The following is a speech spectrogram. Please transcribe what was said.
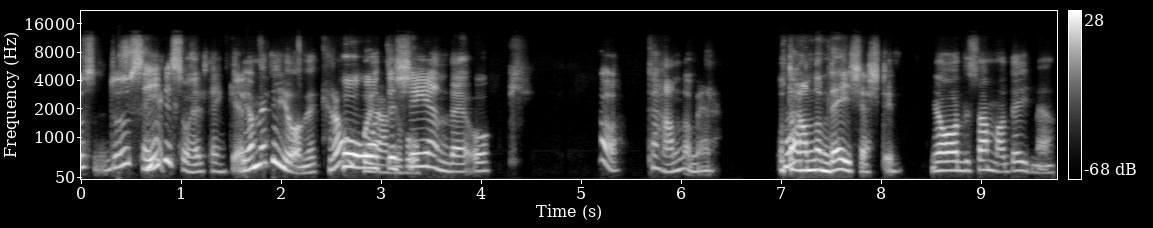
Då, då säger vi så helt enkelt. Ja, men det gör vi. Kram på på er allihop. återseende och ja, ta hand om er. Och ta hand om dig, Kerstin. Ja, detsamma. Dig med.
